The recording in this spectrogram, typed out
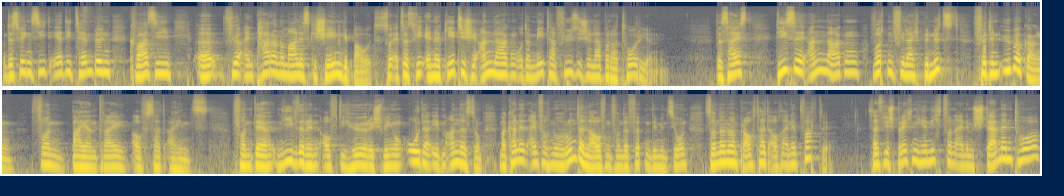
und deswegen sieht er die Tempeln quasi äh, für ein paranormales Geschehen gebaut, so etwas wie energetische Anlagen oder metaphysische Laboratorien. Das heißt, diese Anlagen wurden vielleicht benutzt für den Übergang von Bayern 3 auf Sat 1, von der niederen auf die höhere Schwingung oder eben andersrum. Man kann nicht einfach nur runterlaufen von der vierten Dimension, sondern man braucht halt auch eine Pforte. Das heißt, wir sprechen hier nicht von einem Sternentor,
